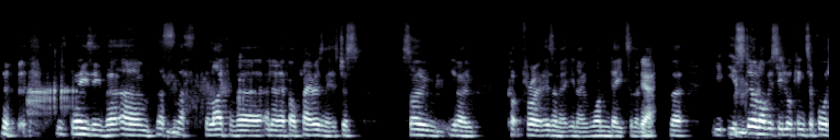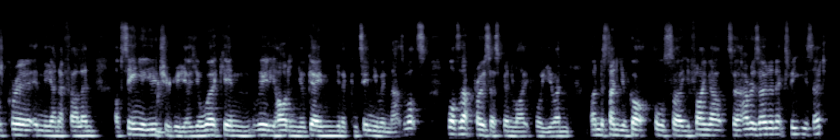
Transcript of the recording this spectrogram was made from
it's crazy, but um, that's mm-hmm. that's the life of a, an NFL player, isn't it? It's just so, you know, cutthroat, isn't it? You know, one day to the yeah. next. But you're mm-hmm. still obviously looking to forge a career in the NFL, and I've seen your mm-hmm. YouTube videos. You're working really hard on your game, you know, continuing that. So what's what's that process been like for you? And I understand you've got also you're flying out to Arizona next week. You said.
